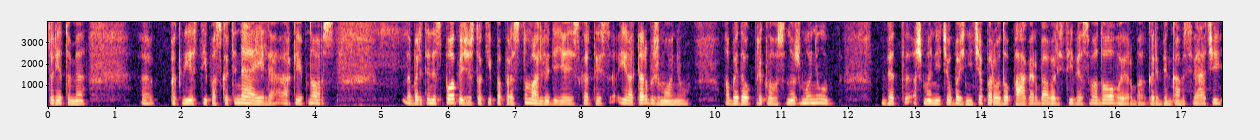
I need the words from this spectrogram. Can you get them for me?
turėtume e, pakviesti į paskutinę eilę, ar kaip nors. Dabartinis popiežius tokį paprastumą liudyja, jis kartais yra tarp žmonių, labai daug priklauso nuo žmonių, bet aš manyčiau, bažnyčia parodo pagarbą valstybės vadovui arba garbingam svečiai,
